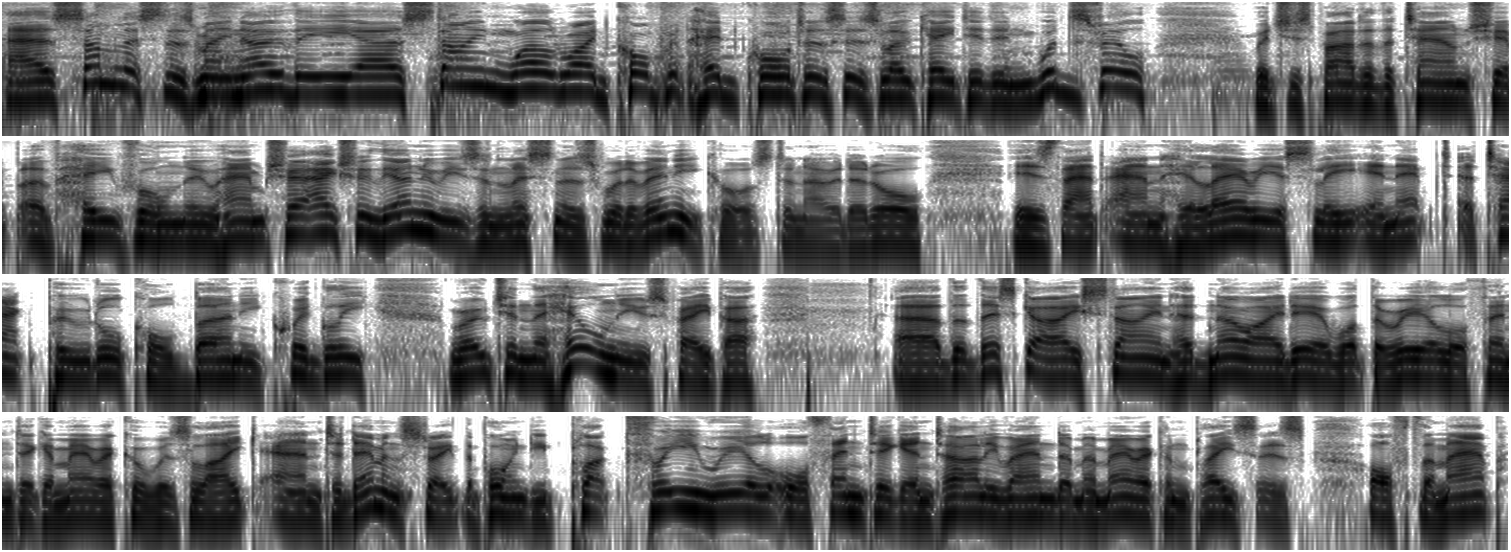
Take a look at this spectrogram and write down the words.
As some listeners may know, the uh, Steyn Worldwide corporate headquarters is located in Woodsville, which is part of the township of Haverhill, New Hampshire. Actually, the only reason listeners would have any cause to know it at all is that an hilariously inept attack poodle called Bernie Quigley wrote in the Hill newspaper uh, that this guy, Steyn, had no idea what the real authentic America was like, and to demonstrate the point, he plucked three real authentic, entirely random American places off the map.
